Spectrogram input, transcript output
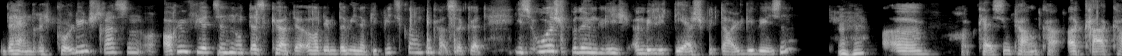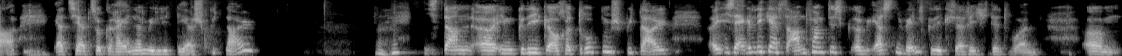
in der Heinrich-Kollin-Straße, auch im 14. Und das gehört, hat eben der Wiener Gebietskrankenkasse gehört, ist ursprünglich ein Militärspital gewesen. Mhm. Äh, hat geheißen KK, äh, KK, Erzherzog Rainer Militärspital. Mhm. Ist dann äh, im Krieg auch ein Truppenspital, äh, ist eigentlich erst Anfang des äh, Ersten Weltkriegs errichtet worden. Ähm,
